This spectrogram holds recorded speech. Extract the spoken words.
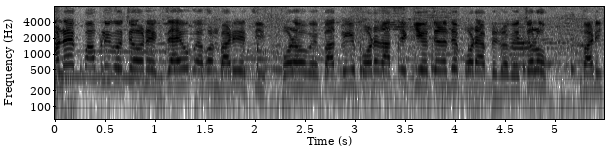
অনেক পাবলিক হচ্ছে, অনেক। যাই হোক, এখন বাড়ি যাচ্ছি, পরে হবে। বাদ পরে রাত্রে কী হচ্ছে না পরে আপডেট হবে। চলো, বাড়ি।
